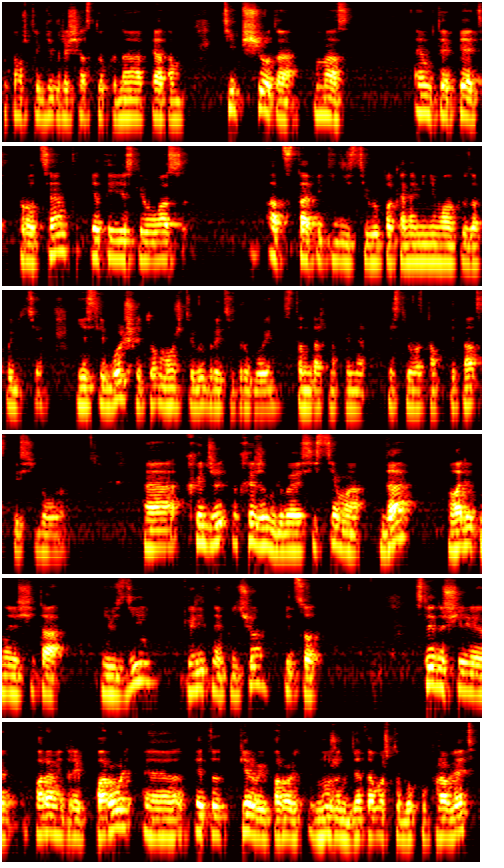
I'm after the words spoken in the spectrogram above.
потому что Гидро сейчас только на пятом. Тип счета у нас MT5%. Это если у вас от 150 вы пока на минималку заходите. Если больше, то можете выбрать и другой стандарт, например, если у вас там 15 тысяч долларов. А, хедж, хеджинговая система да, валютные счета USD, кредитное плечо 500. Следующие параметры пароль. Э, этот первый пароль нужен для того, чтобы управлять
